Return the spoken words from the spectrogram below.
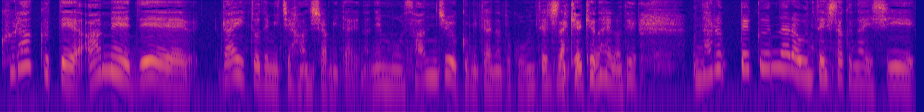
暗くて雨でライトで道反射みたいなねもう三重苦みたいなとこを運転しなきゃいけないのでなるべくなら運転したくないし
